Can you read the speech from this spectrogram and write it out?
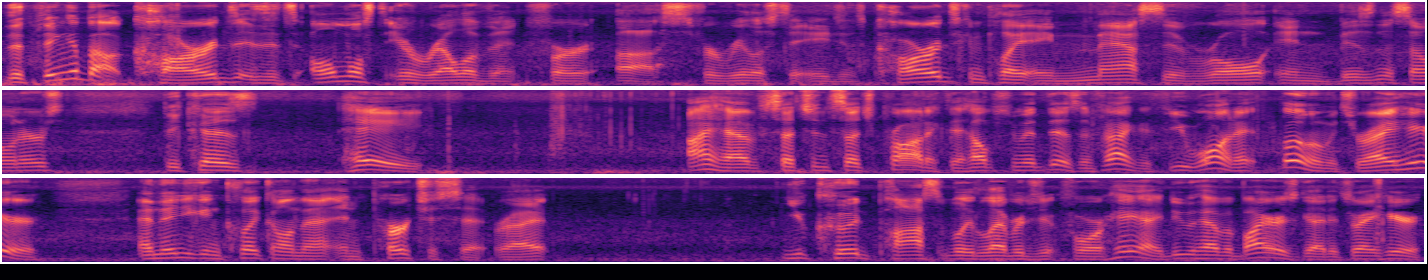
the thing about cards is it's almost irrelevant for us, for real estate agents. Cards can play a massive role in business owners because, hey, I have such and such product that helps me with this. In fact, if you want it, boom, it's right here and then you can click on that and purchase it, right? You could possibly leverage it for, hey, I do have a buyer's guide. It's right here.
